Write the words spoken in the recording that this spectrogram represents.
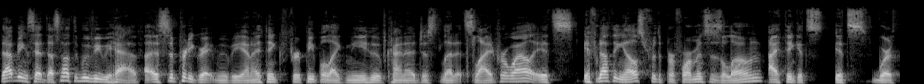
that being said, that's not the movie we have. Uh, it's a pretty great movie, and I think for people like me who've kind of just let it slide for a while, it's if nothing else for the performances alone, I think it's it's worth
